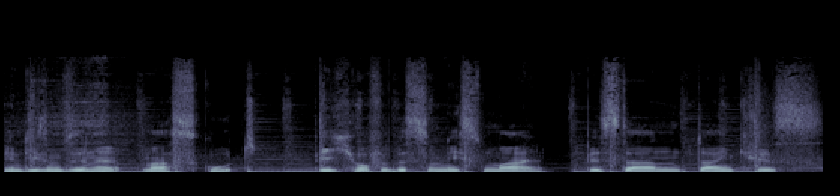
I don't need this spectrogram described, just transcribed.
In diesem Sinne, mach's gut. Ich hoffe bis zum nächsten Mal. Bis dann, dein Chris.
